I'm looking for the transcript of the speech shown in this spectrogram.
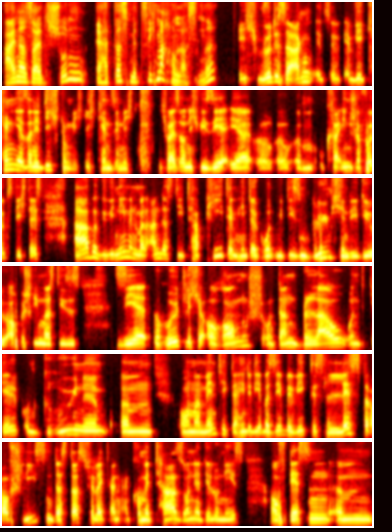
Einerseits schon, er hat das mit sich machen lassen, ne? Ich würde sagen, äh, wir kennen ja seine Dichtung nicht. Ich kenne sie nicht. Ich weiß auch nicht, wie sehr er äh, äh, ähm, ukrainischer Volksdichter ist. Aber wir nehmen mal an, dass die Tapete im Hintergrund mit diesen Blümchen, die, die du auch beschrieben hast, dieses sehr rötliche Orange und dann blau und gelb und grüne ähm, Ornamentik dahinter, die aber sehr bewegt ist, lässt darauf schließen, dass das vielleicht ein, ein Kommentar Sonja Delaunay's auf dessen ähm,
